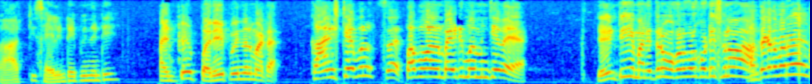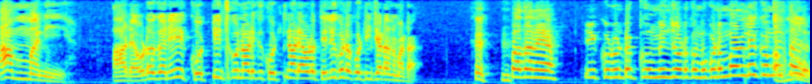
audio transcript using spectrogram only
పార్టీ సైలెంట్ అయిపోయిందండి? అంటే పని అయిపోయిందనమాట కానిస్టేబుల్ పాపం వాళ్ళని బయటకు పంపించేవే. ఏంటి? మన ఇద్దరం ఒకళ్ళు కొట్టేసుకున్నావా? అంతే కదా మరి? అమ్మని. ఆడెవడో గాని కొట్టించుకున్నాడికి కొట్టినాడు ఎవడో తెలియ కూడా కొట్టించాడు అనమాట పదనయ్య ఇక్కడుంటే కుమ్మిని చోట కుమ్మకుండా మళ్ళీ కుమ్మిస్తాడు.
